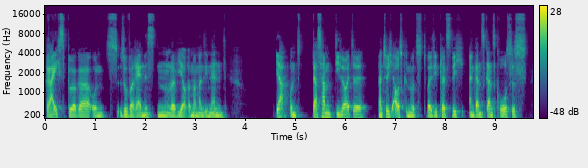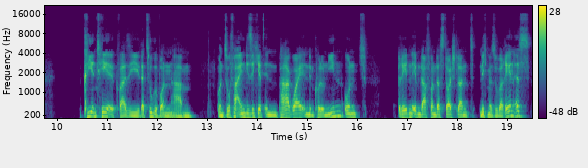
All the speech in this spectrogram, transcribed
Reichsbürger und Souveränisten oder wie auch immer man sie nennt. Ja, und das haben die Leute natürlich ausgenutzt, weil sie plötzlich ein ganz, ganz großes Klientel quasi dazugewonnen haben. Und so vereinen die sich jetzt in Paraguay in den Kolonien und reden eben davon, dass Deutschland nicht mehr souverän ist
